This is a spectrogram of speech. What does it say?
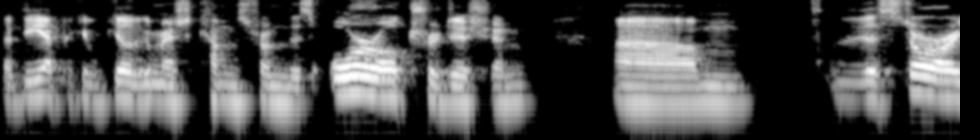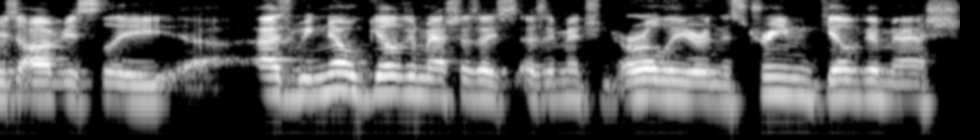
that the Epic of Gilgamesh comes from this oral tradition. Um, the stories, obviously, uh, as we know, Gilgamesh, as I, as I mentioned earlier in the stream, Gilgamesh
